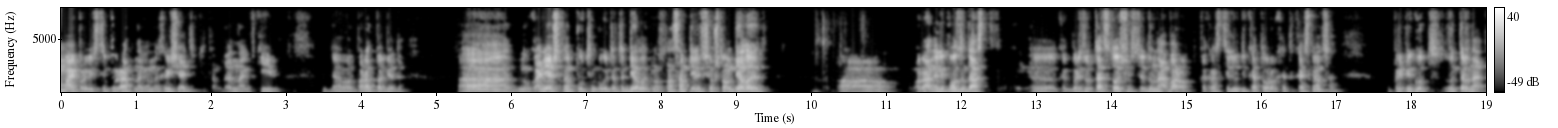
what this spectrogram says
мая провести парад на, на Хрещатике, там, да, на, в Киеве, э, вот, парад Победы. А, ну, конечно, Путин будет это делать, но на самом деле все, что он делает, а, рано или поздно даст э, как бы результат с точностью да наоборот. Как раз те люди, которых это коснется, прибегут в интернет,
